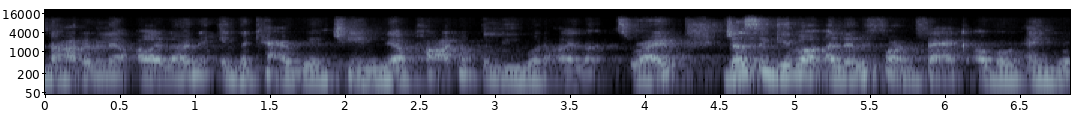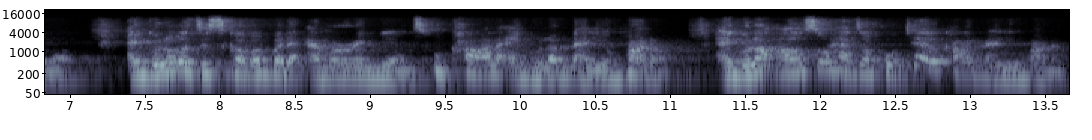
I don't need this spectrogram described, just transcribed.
northern island in the Caribbean chain. We are part of the Leeward Islands, right? Just to give a, a little fun fact about Anguilla. Anguilla was discovered by the Amerindians who call Anguilla Malliouhana. Anguilla also has a hotel called Malliouhana.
